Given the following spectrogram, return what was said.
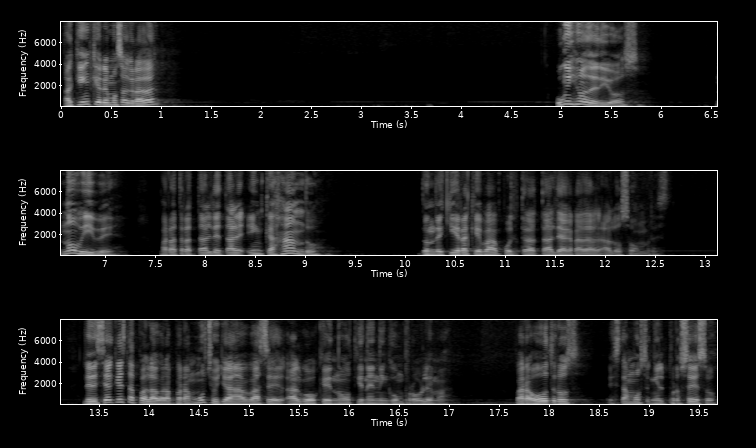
¿A quién queremos agradar? Un hijo de Dios no vive para tratar de estar encajando donde quiera que va por tratar de agradar a los hombres. Le decía que esta palabra para muchos ya va a ser algo que no tiene ningún problema. Para otros estamos en el proceso.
